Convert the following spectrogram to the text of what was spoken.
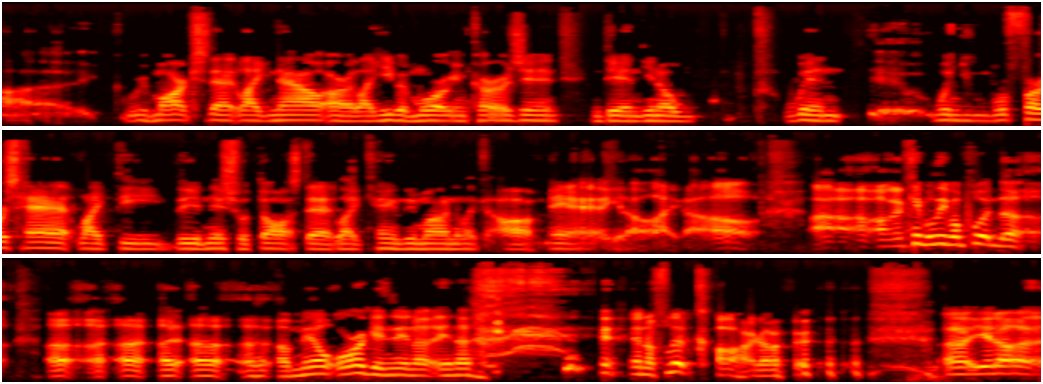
uh, remarks that like now are like even more encouraging than you know when when you first had like the the initial thoughts that like came to your mind and like oh man you know like oh I, I can't believe I'm putting a a a, a, a, a male organ in a in a in a flip card or uh, you know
